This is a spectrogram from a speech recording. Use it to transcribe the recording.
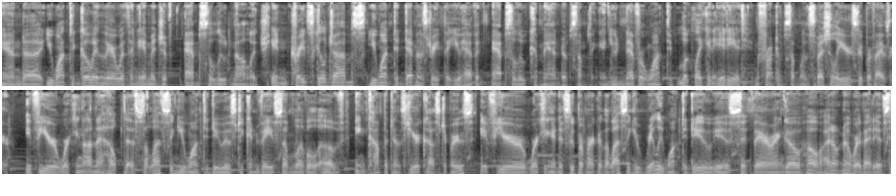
And uh, you want to go in there with an image of absolute knowledge. In trade skill jobs, you want to demonstrate that you have an absolute command of something, and you never want to look like an idiot in front of someone, especially your supervisor. If you're working on a help desk, the last thing you want to do is to convey some level of incompetence to your customers. If you're working in a supermarket, the last thing you really want to do is sit there and go, oh, I don't know where that is.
